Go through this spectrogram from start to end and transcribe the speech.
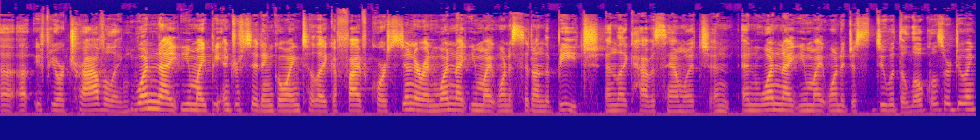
uh, uh, if you're traveling, one night you might be interested in going to like a five course dinner, and one night you might want to sit on the beach and like have a sandwich, and and one night you might want to just do what the locals are doing.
